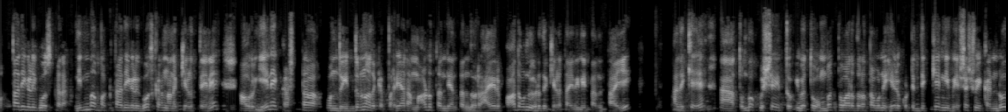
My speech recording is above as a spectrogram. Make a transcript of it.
ಭಕ್ತಾದಿಗಳಿಗೋಸ್ಕರ, ನಿಮ್ಮ ಭಕ್ತಾದಿಗಳಿಗೋಸ್ಕರ ನಾನು ಕೇಳುತ್ತೇನೆ. ಅವ್ರಿಗೆ ಏನೇ ಕಷ್ಟ ಒಂದು ಇದ್ರೂ ಅದಕ್ಕೆ ಪರಿಹಾರ ಮಾಡು ತಂದೆ ಅಂತಂದು ರಾಯರ ಪಾದವನ್ನು ಹಿಡಿದು ಕೇಳ್ತಾ ಇದ್ದೀನಿ ತಂದೆ ತಾಯಿ. ಅದಕ್ಕೆ ಆ ತುಂಬಾ ಖುಷಿ ಆಯ್ತು. ಇವತ್ತು ಒಂಬತ್ತು ವಾರದ ವ್ರತವನ್ನು ಹೇಳಿಕೊಟ್ಟಿದ್ದಕ್ಕೆ ನೀವು ಯಶಸ್ವಿ ಕಂಡು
